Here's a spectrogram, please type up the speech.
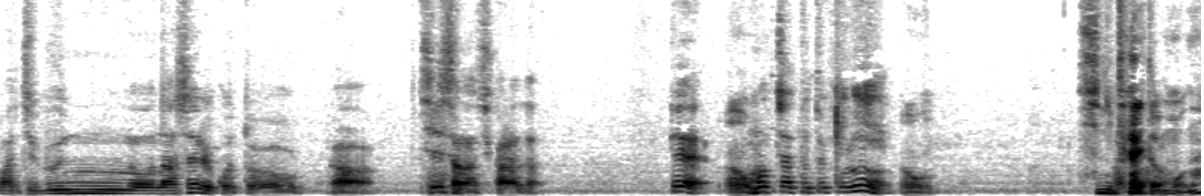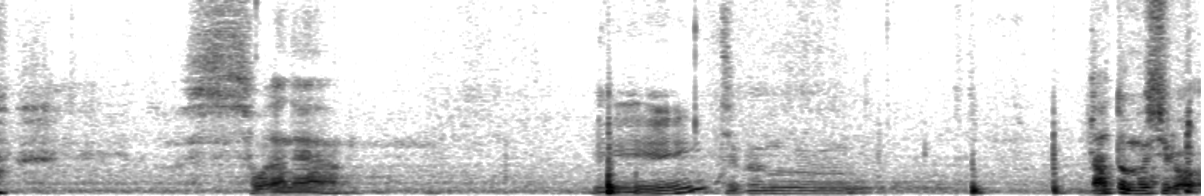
まあ、自分のなせることが小さな力だってうん。思っちゃった時にうん。死にたいと思うの？そうだね。うん。自分だとむしろ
